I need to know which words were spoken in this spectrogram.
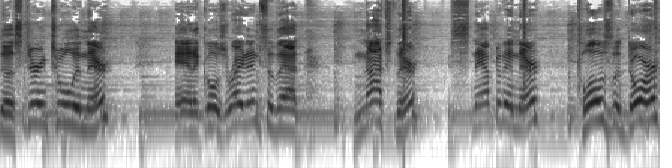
the steering tool in there. And it goes right into that notch there. You snap it in there. Close the door.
